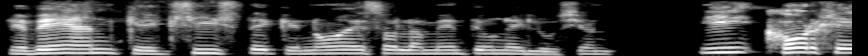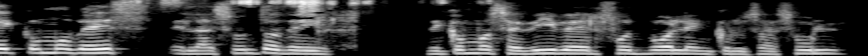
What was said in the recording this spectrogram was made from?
que vean que existe, que no es solamente una ilusión. Y Jorge, ¿cómo ves el asunto de de cómo se vive el fútbol en Cruz Azul.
